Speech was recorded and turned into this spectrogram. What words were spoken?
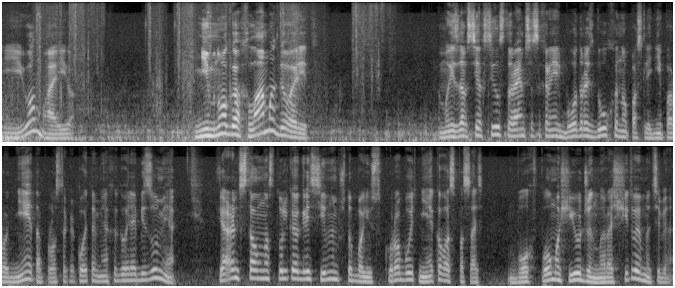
Ё-моё. Немного хлама, говорит? Мы изо всех сил стараемся сохранять бодрость духа, но последние пару дней это просто какое-то, мягко говоря, безумие. Чарльз стал настолько агрессивным, что, боюсь, скоро будет некого спасать. Бог в помощь, Юджин, мы рассчитываем на тебя.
